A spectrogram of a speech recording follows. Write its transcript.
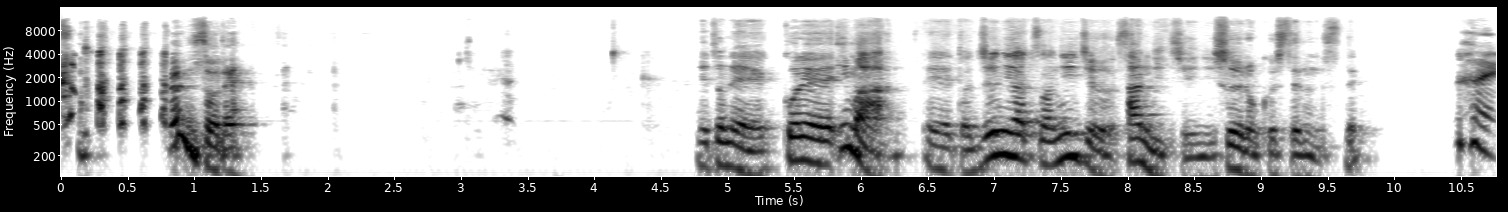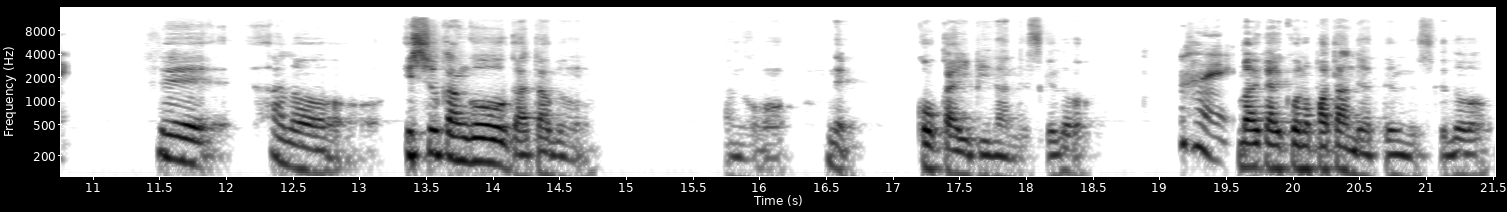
何それ？えっとね、これ今、えっと、12月の23日に収録してるんですね。はい。で、あの、1週間後が多分、あの、ね、公開日なんですけど、はい。毎回このパターンでやってるんですけど、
